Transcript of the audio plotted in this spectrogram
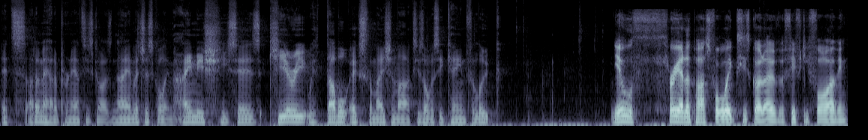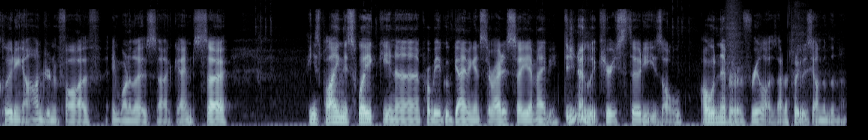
it's I don't know how to pronounce this guy's name. Let's just call him Hamish. He says Keary with double exclamation marks. He's obviously keen for Luke. Yeah, well, three out of the past four weeks, he's got over 55, including 105 in one of those uh, games. So he's playing this week in a, probably a good game against the Raiders. So yeah, maybe. Did you know Luke Keary's 30 years old? I would never have realised that. I thought he was younger than that.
